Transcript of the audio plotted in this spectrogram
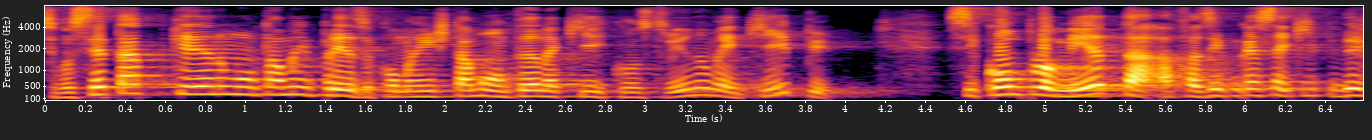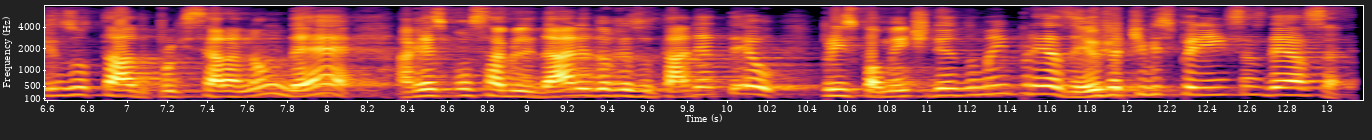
Se você está querendo montar uma empresa, como a gente está montando aqui, construindo uma equipe, se comprometa a fazer com que essa equipe dê resultado, porque se ela não der, a responsabilidade do resultado é teu, principalmente dentro de uma empresa. Eu já tive experiências dessa.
